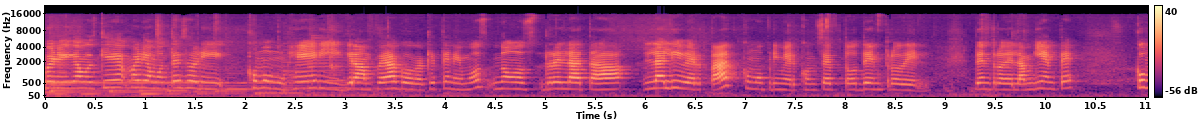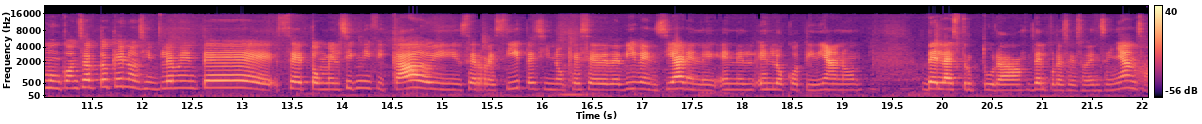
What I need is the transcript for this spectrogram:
Bueno, digamos que María Montessori, como mujer y gran pedagoga que tenemos, nos relata la libertad como primer concepto dentro del, dentro del ambiente, como un concepto que no simplemente se tome el significado y se recite, sino que se debe vivenciar en, en, el, en lo cotidiano de la estructura del proceso de enseñanza.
